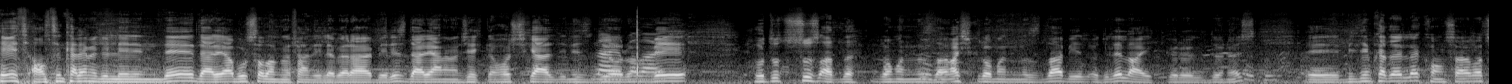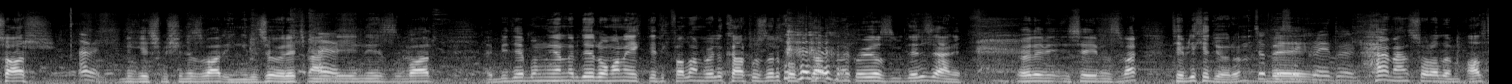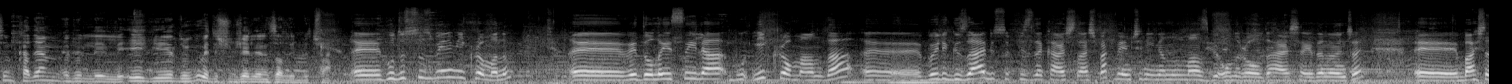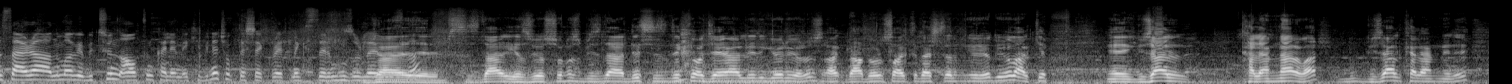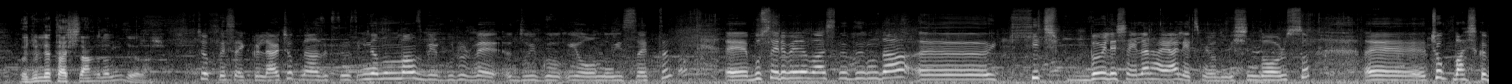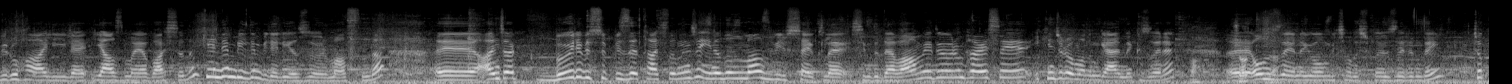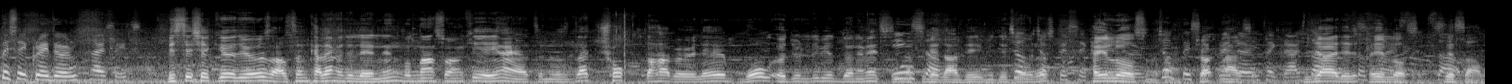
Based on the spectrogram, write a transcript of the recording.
Evet, Altın Kalem Ödülleri'nde Derya Bursalı Hanımefendi ile beraberiz. Derya Hanım öncelikle hoş geldiniz diyorum Merhabalar. ve Hudutsuz adlı romanınızla, aşk romanınızla bir ödüle layık görüldünüz. Ee, bildiğim kadarıyla konservatuar Evet. bir geçmişiniz var, İngilizce öğretmenliğiniz var. E, Bir de bunun yanına bir de romana ekledik falan böyle karpuzları kopuk altına koyuyoruz deriz yani. Öyle bir şeyiniz var. Tebrik ediyorum. Çok Ve teşekkür ediyorum. Hemen soralım. Altın Kadem ödülleriyle ilgili duygu ve düşüncelerinizi alayım lütfen. Ee, Hudutsuz benim ilk romanım. Ee, ve dolayısıyla bu ilk romanda e, böyle güzel bir sürprizle karşılaşmak benim için inanılmaz bir onur oldu her şeyden önce. Ee, başta Serra Hanım'a ve bütün Altın Kalem ekibine çok teşekkür etmek isterim Rica huzurlarınızda. ederim. Sizler yazıyorsunuz. Bizler de sizdeki o cevherleri görüyoruz. Daha doğrusu arkadaşlarım görüyor. Diyorlar ki e, güzel kalemler var. Bu güzel kalemleri ödülle taçlandıralım diyorlar. Çok teşekkürler, çok naziksiniz. İnanılmaz bir gurur ve duygu yoğunluğu hissettim. Ee, bu serüvene başladığımda e, hiç böyle şeyler hayal etmiyordum işin doğrusu. Ee, çok başka bir ruh haliyle yazmaya başladım. Kendim bildim bileli yazıyorum aslında. Ee, ancak böyle bir sürprize taçlanınca inanılmaz bir şevkle şimdi devam ediyorum her şeye. İkinci romanım gelmek üzere. Ah, Ee, onun üzerine yoğun bir çalışma üzerindeyim. Çok teşekkür ediyorum her şey için. Biz teşekkür ediyoruz. Altın Kalem Ödülleri'nin bundan sonraki yayın hayatınızda çok daha böyle bol ödüllü bir döneme sizi nasip eder diye ümit ediyoruz. Çok çok teşekkür Hayırlı ediyorum. olsun efendim. Çok teşekkür mersi. ediyorum tekrar. Sağ Rica ederiz. çok Hayırlı mersi. olsun. Sağ Size sağ olun.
